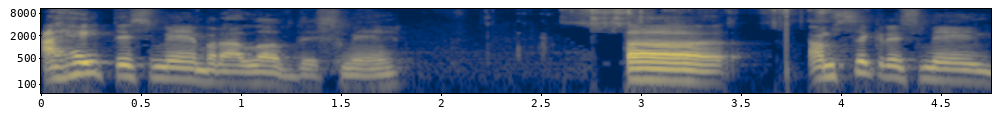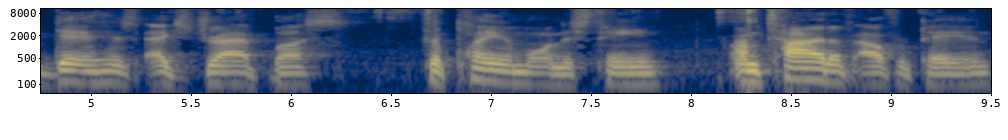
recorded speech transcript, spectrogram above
I hate this man, but I love this man. Uh, I'm sick of this man getting his ex draft bus to play him on this team. I'm tired of Alfred Payton.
